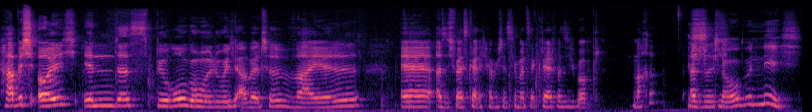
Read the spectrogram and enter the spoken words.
habe ich euch in das Büro geholt, wo ich arbeite, weil, äh, also ich weiß gar nicht, habe ich das jemals erklärt, was ich überhaupt mache? Also ich, ich glaube nicht.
